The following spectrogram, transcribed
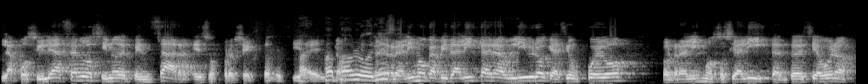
la posibilidad de hacerlo, sino de pensar esos proyectos, decía él. el realismo capitalista era un libro que hacía un juego con realismo socialista, entonces decía, bueno,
